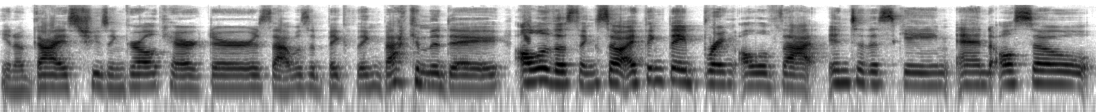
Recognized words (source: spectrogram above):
You know, guys choosing girl characters, that was a big thing back in the day. All of those things. So I think they bring all of that into this game and also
